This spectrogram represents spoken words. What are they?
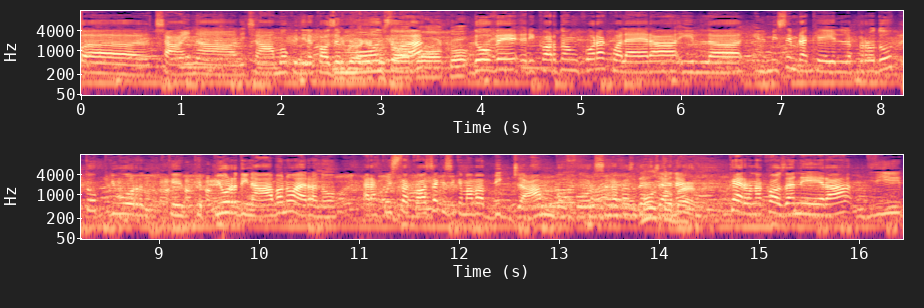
eh, China, diciamo, quindi le cose Quindi molto eh, poco. dove ricordo ancora qual era il, il- mi sembra che il prodotto più or- che, che più ordinavano erano, era questa cosa che si chiamava Big Jumbo forse, una cosa del Molto genere, bene. che era una cosa nera di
